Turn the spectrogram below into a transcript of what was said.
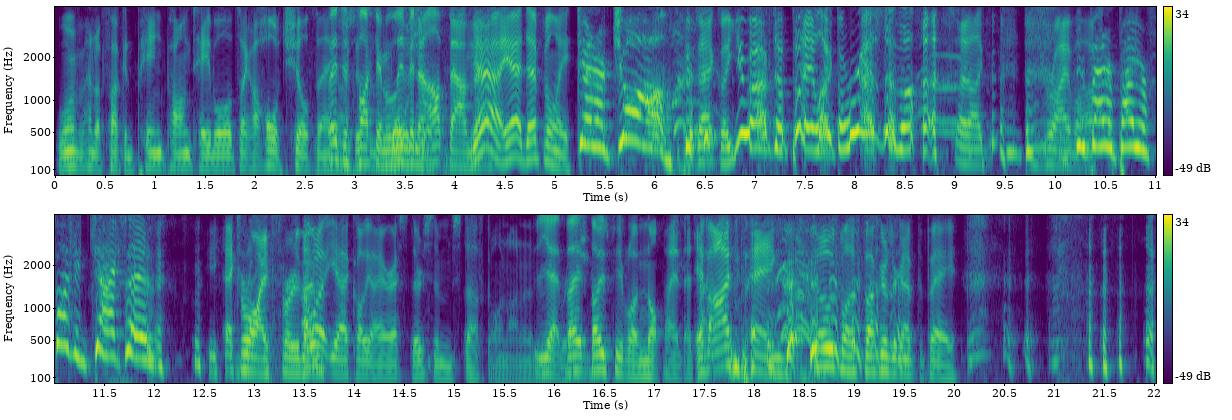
One of them had a fucking ping pong table. It's like a whole chill thing. They're just fucking living up down there. Yeah, yeah, definitely. Get a job. Exactly. You have to pay like the rest of us. I like drive you off. better pay your fucking taxes. Yeah, exactly. Drive through I wanna, yeah, I call the IRS. There's some stuff going on. Under this yeah, they, those people are not paying their if. I'm paying, those motherfuckers are gonna have to pay.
